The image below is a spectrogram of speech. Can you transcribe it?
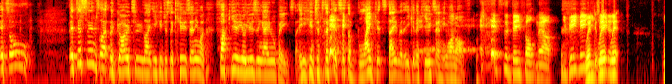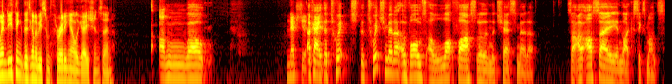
it's all. It just seems like the go-to. Like you can just accuse anyone. Fuck you. You're using anal beads. Like, you can just. It's just a blanket statement that you can accuse anyone of. it's the default now. You beat me. When, you when, cheated. when, when do you think there's going to be some threading allegations then? Um. Well. Next year. Okay. The Twitch. The Twitch meta evolves a lot faster than the chess meta. So I, I'll say in like six months.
